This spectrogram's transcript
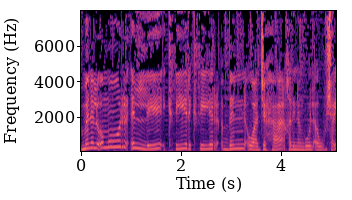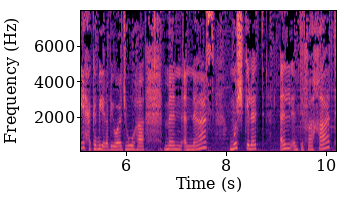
من الأمور اللي كثير كثير بنواجهها خلينا نقول أو شريحة كبيرة بيواجهوها من الناس مشكلة الانتفاخات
